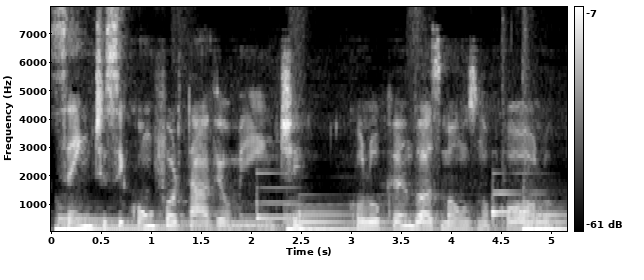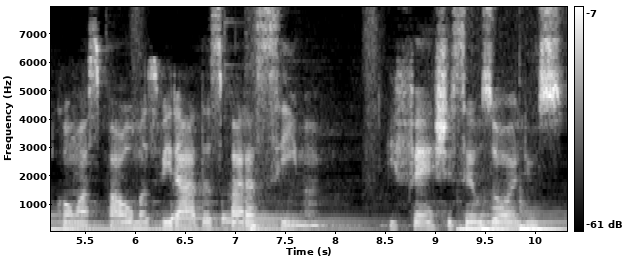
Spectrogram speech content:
Sente-se confortavelmente, colocando as mãos no colo com as palmas viradas para cima e feche seus olhos.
